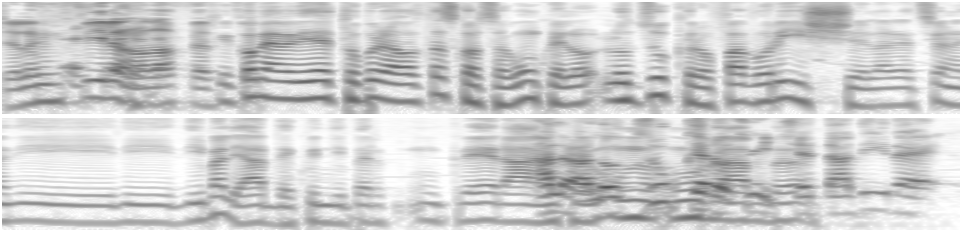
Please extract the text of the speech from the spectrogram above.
ce lo infilano Che dappertutto. come avevi detto pure la volta scorsa, comunque lo, lo zucchero favorisce la reazione di, di, di Maillard e quindi per, creerà anche Allora, lo un, un zucchero sì, rub- c'è da dire,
